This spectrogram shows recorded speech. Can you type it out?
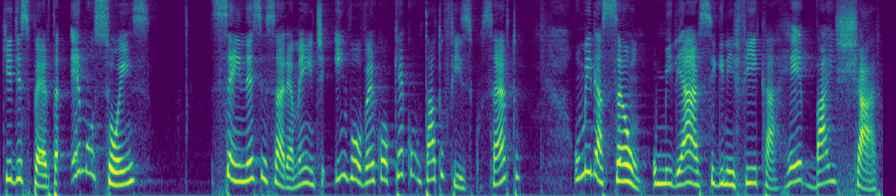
que desperta emoções sem necessariamente envolver qualquer contato físico, certo? Humilhação, humilhar significa rebaixar.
